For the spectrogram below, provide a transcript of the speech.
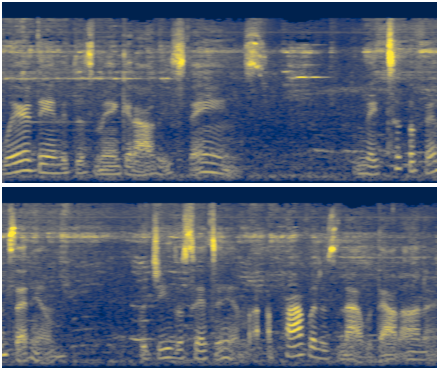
Where then did this man get all these things? And they took offense at him. But Jesus said to him, A prophet is not without honor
